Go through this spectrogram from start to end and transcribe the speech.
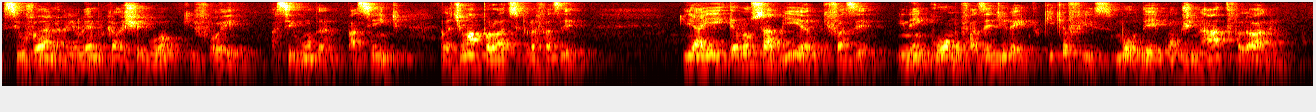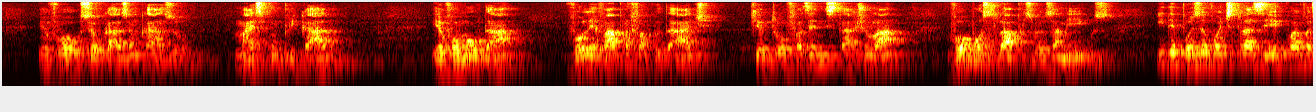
Silvana, eu lembro que ela chegou, que foi a segunda paciente, ela tinha uma prótese para fazer. E aí eu não sabia o que fazer e nem como fazer direito. O que, que eu fiz? Moldei com o ginato, falei, olha, eu vou, o seu caso é um caso mais complicado, eu vou moldar, vou levar para a faculdade, que eu estou fazendo estágio lá, vou mostrar para os meus amigos e depois eu vou te trazer qual vai,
